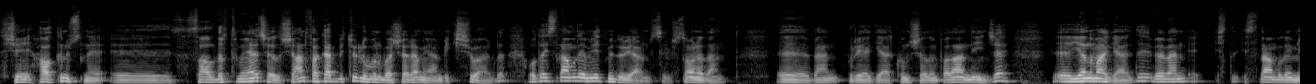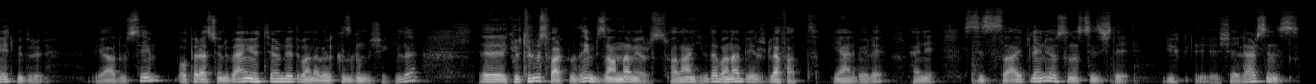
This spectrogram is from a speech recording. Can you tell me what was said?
şey halkın üstüne e, saldırtmaya çalışan fakat bir türlü bunu başaramayan bir kişi vardı. O da İstanbul Emniyet Müdür Yardımcısıymış. Sonradan e, ben buraya gel konuşalım falan deyince e, yanıma geldi ve ben işte İstanbul Emniyet Müdürü yardımcısıyım. Operasyonu ben yönetiyorum dedi bana böyle kızgın bir şekilde. E, kültürümüz farklı değil mi? Biz anlamıyoruz falan gibi de bana bir laf attı. Yani böyle hani siz sahipleniyorsunuz siz işte yük, e, şeylersiniz.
